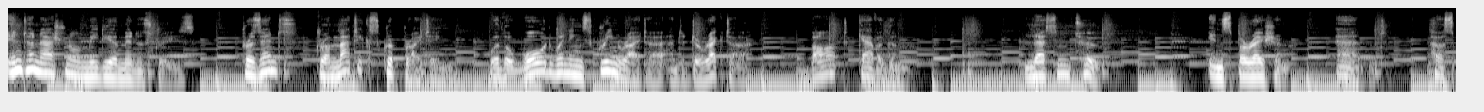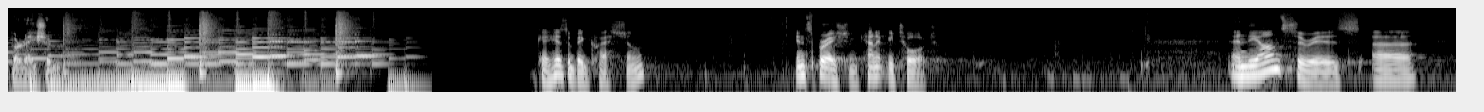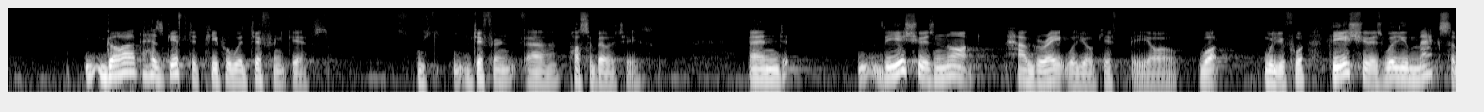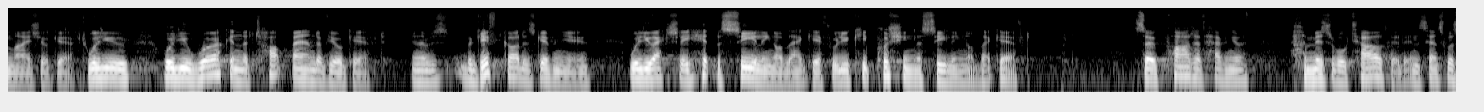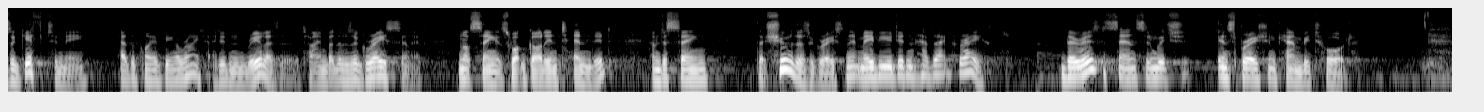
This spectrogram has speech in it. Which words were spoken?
International Media Ministries presents dramatic scriptwriting with award winning screenwriter and director Bart Gavigan. Lesson 2 Inspiration and Perspiration. Okay, here's a big question Inspiration, can it be taught? And the answer is uh, God has gifted people with different gifts, different uh, possibilities. And the issue is not how great will your gift be or what will you for. The issue is will you maximize your gift? Will you, will you work in the top band of your gift? In other words, the gift God has given you, will you actually hit the ceiling of that gift? Will you keep pushing the ceiling of that gift? So part of having a, a miserable childhood, in a sense, was a gift to me at the point of being a writer. I didn't realize it at the time, but there was a grace in it. I'm not saying it's what God intended. I'm just saying that sure, there's a grace in it. Maybe you didn't have that grace. There is a sense in which inspiration can be taught.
